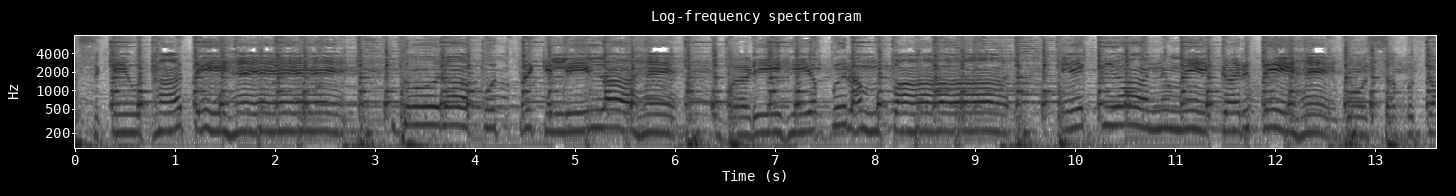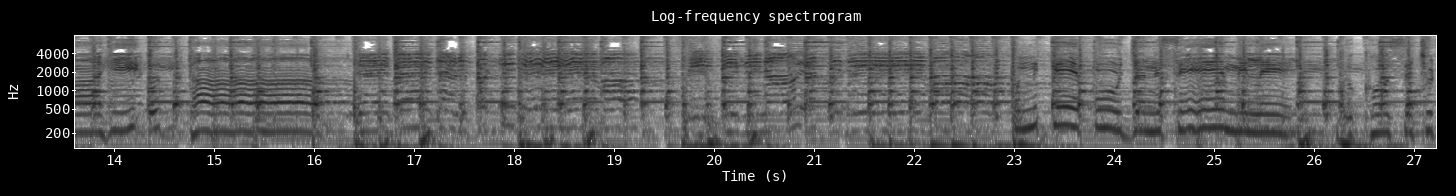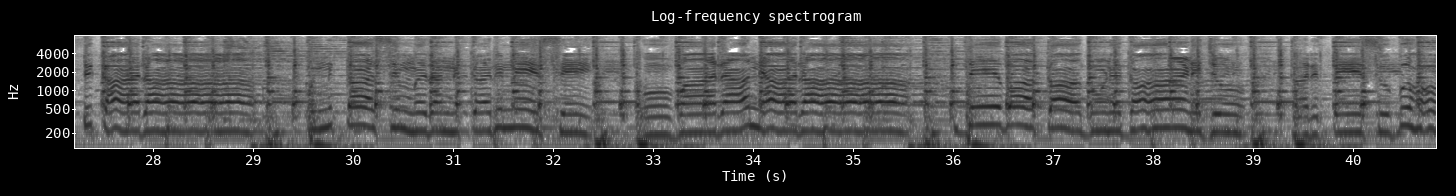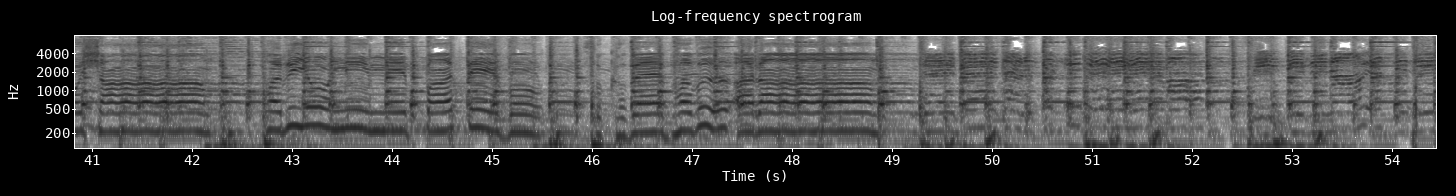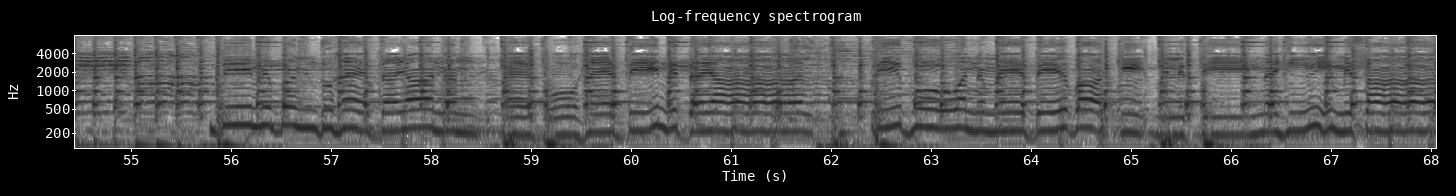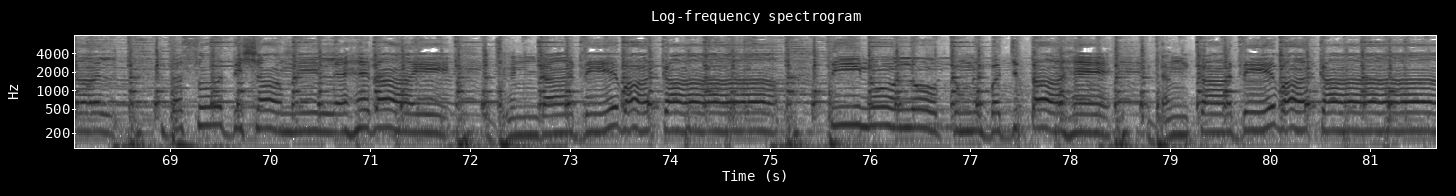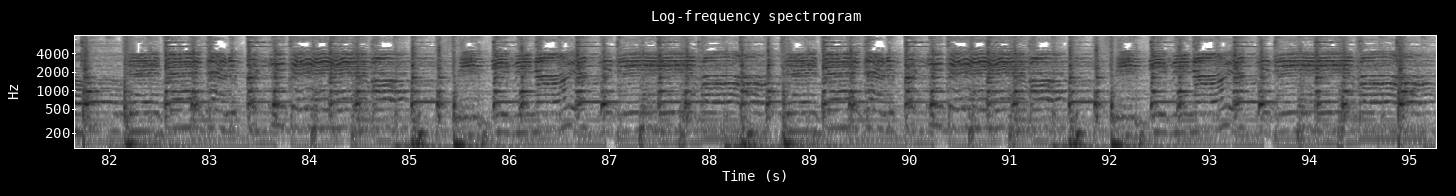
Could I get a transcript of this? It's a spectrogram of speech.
इसके उठाते हैं। गोरा पुत्र की लीला है, बड़ी ही अपरंपार एक आन में करते हैं, वो सबका ही उद्धार। पूजन से मिले, दुखों से छुटकारा। उनका सिमरन करने से हो वारा न्यारा। देवा का गुणगान जो करते सुबह शाम, हर योनि में पाते वो सुख वैभव आराम। बंधु है दयानंद, है वो है दीन दयाल। त्रिभुवन में देवा की मिलती नहीं मिसाल। दसों दिशा में लहराए झंडा देवा का। तीनों लोक में बजता है डंका देवा का।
